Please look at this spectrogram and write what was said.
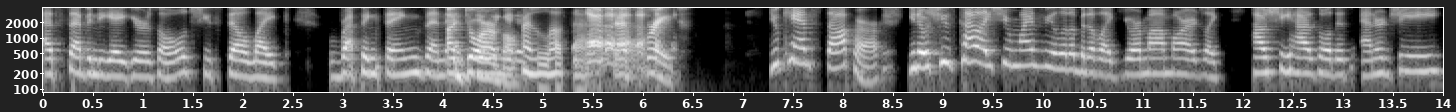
at 78 years old. She's still like repping things and and doing Adorable. it. I love that. That's great. You can't stop her. You know, she's kind of like, she reminds me a little bit of like your mom, Marge, like how she has all this energy.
